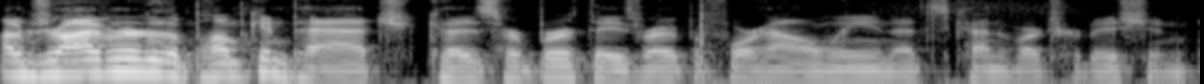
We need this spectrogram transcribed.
I'm driving her to the pumpkin patch because her birthday is right before Halloween. That's kind of our tradition.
